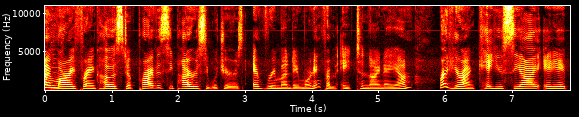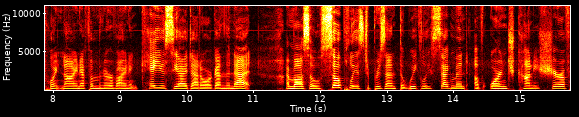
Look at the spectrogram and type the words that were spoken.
I'm Mari Frank, host of Privacy Piracy, which airs every Monday morning from 8 to 9 a.m. right here on KUCI 88.9 FM in Irvine and KUCI.org on the net. I'm also so pleased to present the weekly segment of Orange County Sheriff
